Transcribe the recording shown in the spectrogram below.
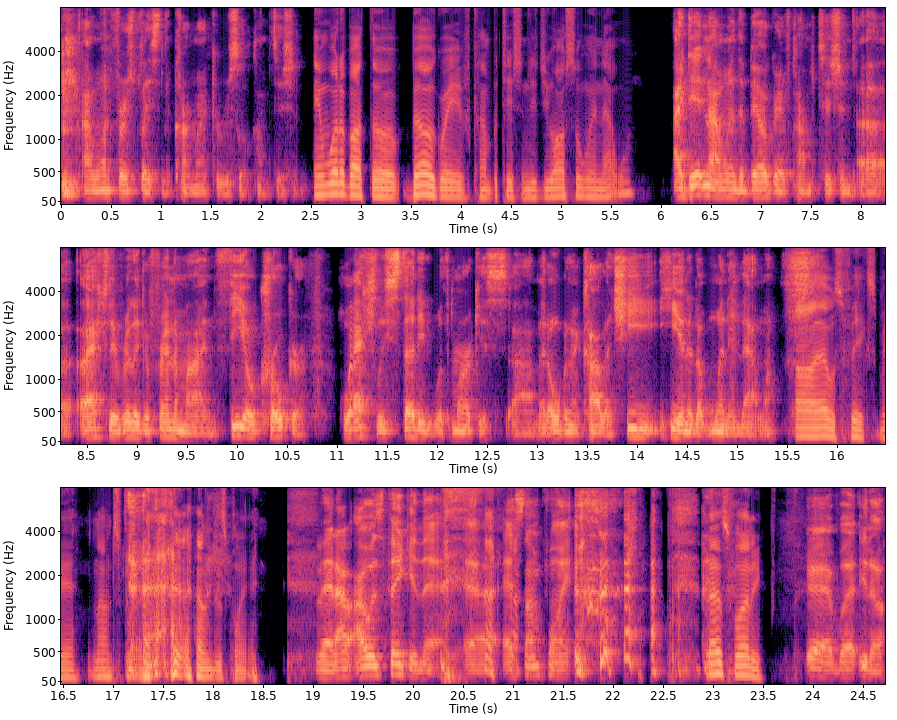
I won first place in the Carmine Caruso competition. And what about the Belgrave competition? Did you also win that one? I did not win the Belgrave competition. Uh, actually, a really good friend of mine, Theo Croker, who actually studied with Marcus um, at Oberlin College, he he ended up winning that one. Oh, that was fixed, man. No, I'm just playing. I'm just playing. Man, I, I was thinking that uh, at some point. That's funny. Yeah, but you know.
